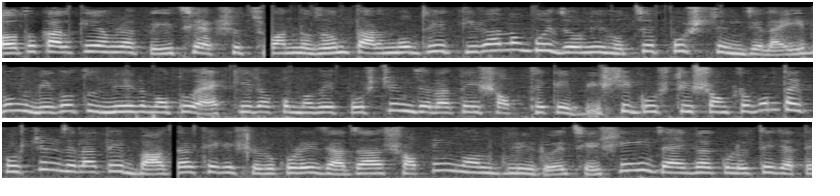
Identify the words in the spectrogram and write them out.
গতকালকে আমরা পেয়েছি একশো চুয়ান্ন জন, তার মধ্যে তিরানব্বই জনই হচ্ছে পশ্চিম জেলায় এবং বিগত দিনের মতো একই রকম ভাবে পশ্চিম জেলাতেই সব থেকে বেশি গোষ্ঠীর সংক্রমণ। তাই পশ্চিম জেলাতে বাজার থেকে শুরু করে যা যা শপিং মলগুলি রয়েছে, সেই জায়গাগুলোতে যাতে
